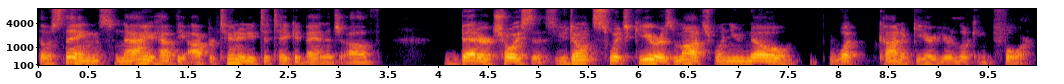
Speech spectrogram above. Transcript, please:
those things, now you have the opportunity to take advantage of better choices. You don't switch gear as much when you know what kind of gear you're looking for.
